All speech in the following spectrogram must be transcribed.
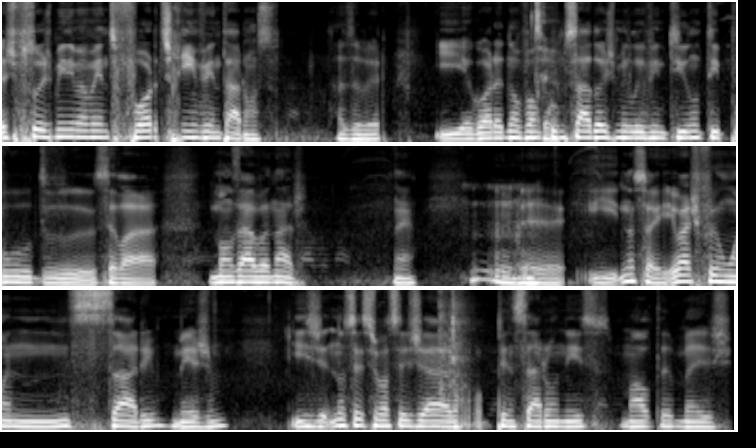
as pessoas minimamente fortes reinventaram-se. Estás a ver? E agora não vão Sim. começar 2021 tipo de, sei lá, de mãos a abanar. Uhum. Eh, e não sei, eu acho que foi um ano necessário mesmo. E não sei se vocês já pensaram nisso, malta, mas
